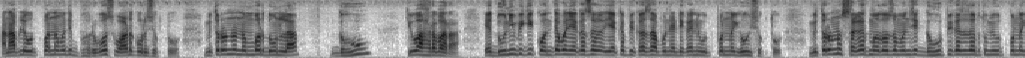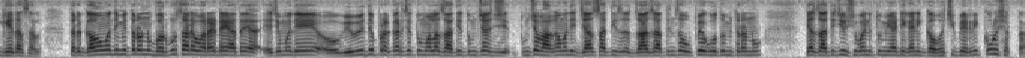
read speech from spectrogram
आणि आपल्या उत्पन्नामध्ये भरघोस वाढ करू शकतो. मित्रांनो नंबर दोनला गहू किंवा हरभरा या दोन्हीपैकी कोणत्या पण एकाचं एका पिकाचं आपण या ठिकाणी उत्पन्न घेऊ शकतो. मित्रांनो सगळ्यात महत्त्वाचं म्हणजे गहू पिकाचं जर तुम्ही उत्पन्न घेत असाल तर गव्हामध्ये मित्रांनो भरपूर साऱ्या व्हरायटी आहे. आता याच्यामध्ये विविध प्रकारचे तुम्हाला जाती तुमच्या तुमच्या भागामध्ये ज्या जाती ज्या जातींचा उपयोग होतो मित्रांनो त्या जातीच्या हिशोबाने तुम्ही या ठिकाणी गव्हाची पेरणी करू शकता.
